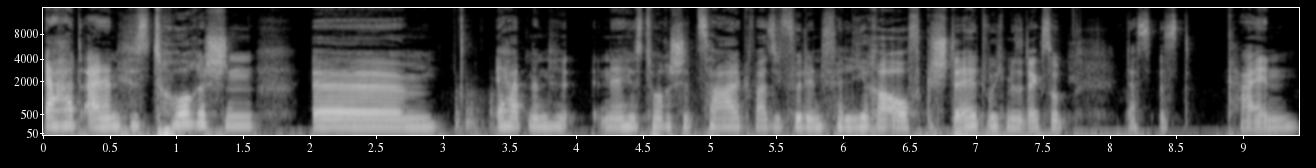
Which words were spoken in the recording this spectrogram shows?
er hat einen historischen, ähm, er hat einen, eine historische Zahl quasi für den Verlierer aufgestellt, wo ich mir so denke, so, das ist kein,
